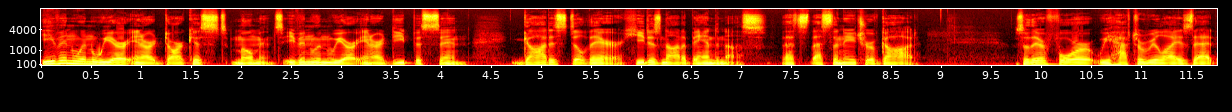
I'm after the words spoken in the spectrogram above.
even when we are in our darkest moments, even when we are in our deepest sin, God is still there. He does not abandon us. That's that's the nature of God. So therefore, we have to realize that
